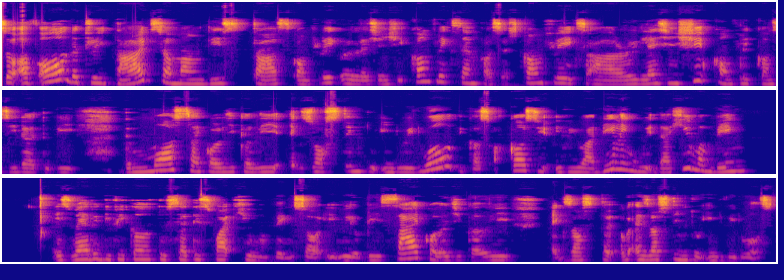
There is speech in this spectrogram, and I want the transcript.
So of all the three types among these task conflict, relationship conflicts and process conflicts are relationship conflict considered to be the most psychologically exhausting to individual because of course you, if you are dealing with a human being it's very difficult to satisfy human beings. So it will be psychologically exhausted exhausting to individuals.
